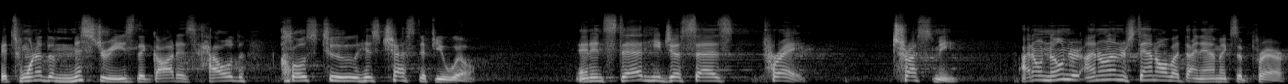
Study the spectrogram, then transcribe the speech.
It's one of the mysteries that God has held close to his chest, if you will. And instead, he just says, pray. Trust me. I don't know, I don't understand all the dynamics of prayer,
